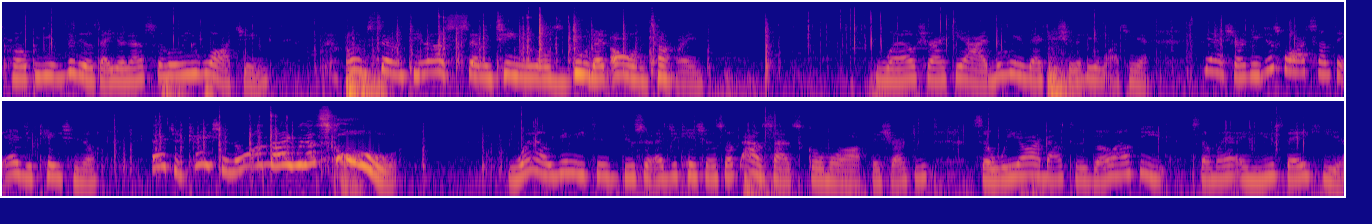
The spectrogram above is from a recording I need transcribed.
appropriate videos that you're not be watching. I'm 17, us 17 year olds do that all the time. Well, Sharky, I believe that you shouldn't be watching it. Yeah, Sharky, just watch something educational. Educational? I'm not even at school! Well, you need to do some educational stuff outside school more often, Sharky. So we are about to go out to eat somewhere and you stay here.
